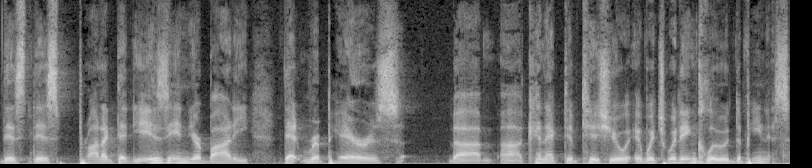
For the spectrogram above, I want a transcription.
this this product that is in your body that repairs uh, uh, connective tissue, which would include the penis,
